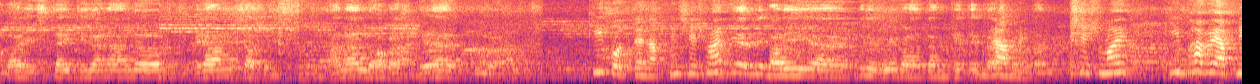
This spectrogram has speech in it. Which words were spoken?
আমার স্থায়ী ঠিকানা হলো গ্রাম শাসন থানা লোহাগড়া জেলা নোড়া কি করতেন আপনি সে সময়? এমনি বাড়ি ঘুরে ঘুরে বেড়াতাম খেতে গ্রামে। সে সময় কীভাবে আপনি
